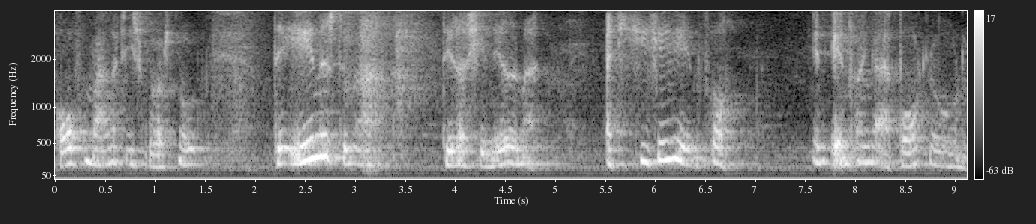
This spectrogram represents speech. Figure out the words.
over for mange af de spørgsmål. Det eneste var, det der generede mig, at de gik ikke ind for en ændring af abortlovene.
